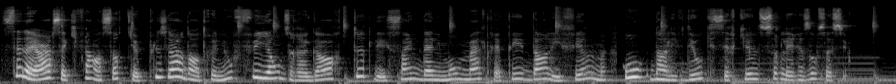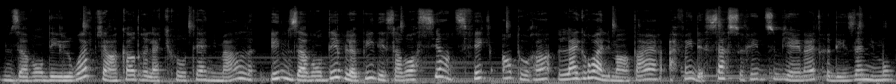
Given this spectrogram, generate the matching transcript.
C'est d'ailleurs ce qui fait en sorte que plusieurs d'entre nous fuyons du regard toutes les scènes d'animaux maltraités dans les films ou dans les vidéos qui circulent sur les réseaux sociaux. Nous avons des lois qui encadrent la cruauté animale et nous avons développé des savoirs scientifiques entourant l'agroalimentaire afin de s'assurer du bien-être des animaux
